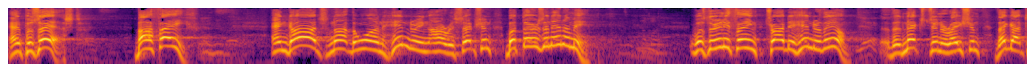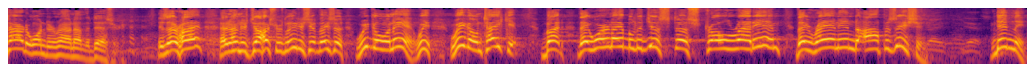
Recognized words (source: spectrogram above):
and possessed by faith. And God's not the one hindering our reception, but there's an enemy. Was there anything tried to hinder them? The next generation, they got tired of wandering around out in the desert. Is that right? And under Joshua's leadership, they said, "We're going in. We we're going to take it." But they weren't able to just uh, stroll right in. They ran into opposition, didn't they?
